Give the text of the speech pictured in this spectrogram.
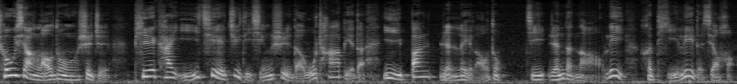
抽象劳动是指撇开一切具体形式的无差别的一般人类劳动，即人的脑力和体力的消耗。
